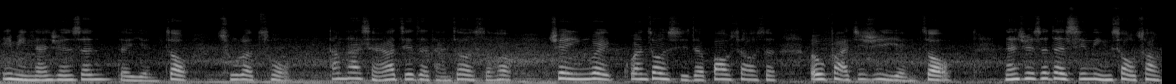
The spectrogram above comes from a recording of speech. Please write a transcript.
一名男学生的演奏出了错。当他想要接着弹奏的时候，却因为观众席的爆笑声而无法继续演奏。男学生的心灵受创，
